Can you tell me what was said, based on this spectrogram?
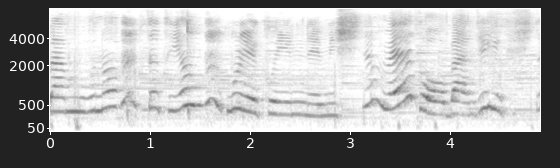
ben bunu satayım buraya koyayım demiştim ve o bence yakıştı.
